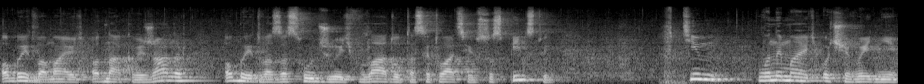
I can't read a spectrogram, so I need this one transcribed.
Обидва мають однаковий жанр, обидва засуджують владу та ситуацію в суспільстві. Втім, вони мають очевидні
